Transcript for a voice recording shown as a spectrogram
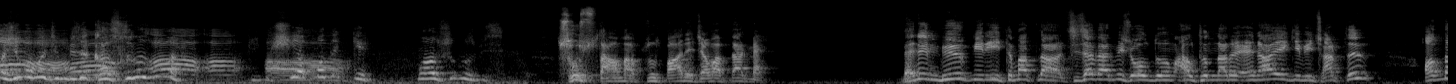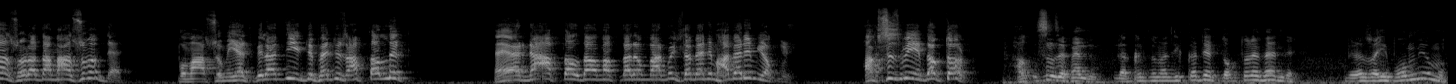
Paşa babacığım bize kastınız mı var? Biz bir şey yapmadık ki. Masumuz biz. Sus damat sus bari cevap verme. Benim büyük bir itimatla size vermiş olduğum altınları enayi gibi çarptır. Ondan sonra da masumum de. Bu masumiyet filan değil düpedüz aptallık. Eğer ne aptal damatlarım varmış da benim haberim yokmuş. Haksız mıyım doktor? Haklısınız efendim. Lakırtına dikkat et doktor efendi. Biraz ayıp olmuyor mu?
